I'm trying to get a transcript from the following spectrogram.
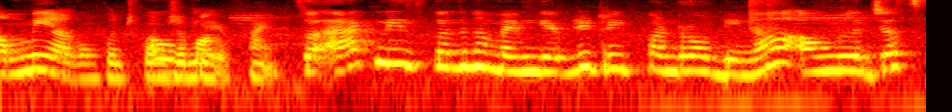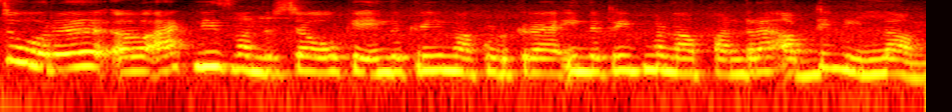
கம்மி ஆகும் கொஞ்சம். கொஞ்சமா ஓகே ஃபைன் ஸோ ஆக்னீஸ்க்கு வந்து நம்ம இங்க எப்படி ட்ரீட் பண்றோம் அப்படின்னா அவங்கள ஜஸ்ட் ஒரு ஆக்னீஸ் வந்துருச்சா ஓகே இந்த க்ரீம் நான் கொடுக்குறேன் இந்த ட்ரீட்மெண்ட் நான் பண்றேன் அப்படின்னு இல்லாம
